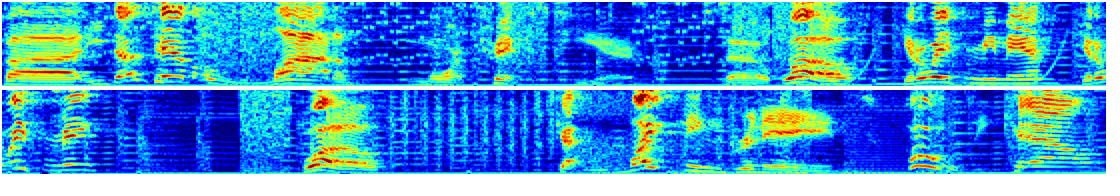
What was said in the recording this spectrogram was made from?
but he does have a lot of more tricks here. So, whoa, get away from me, man. Get away from me. Whoa, he's got lightning grenades. Holy cow.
